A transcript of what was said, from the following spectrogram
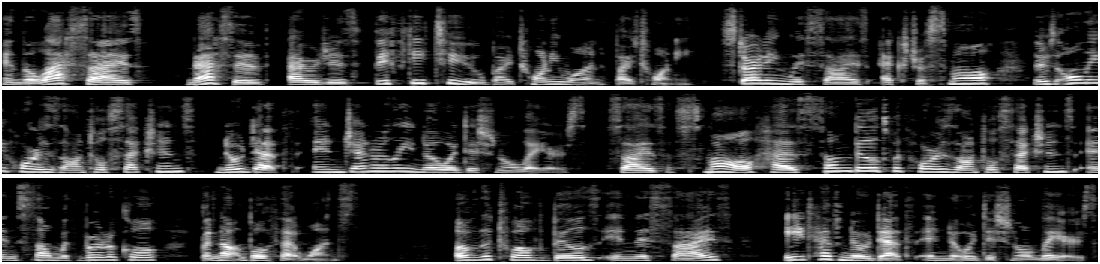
And the last size, massive, averages 52 by 21 by 20. Starting with size extra small, there's only horizontal sections, no depth, and generally no additional layers. Size small has some builds with horizontal sections and some with vertical, but not both at once. Of the 12 builds in this size, 8 have no depth and no additional layers.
